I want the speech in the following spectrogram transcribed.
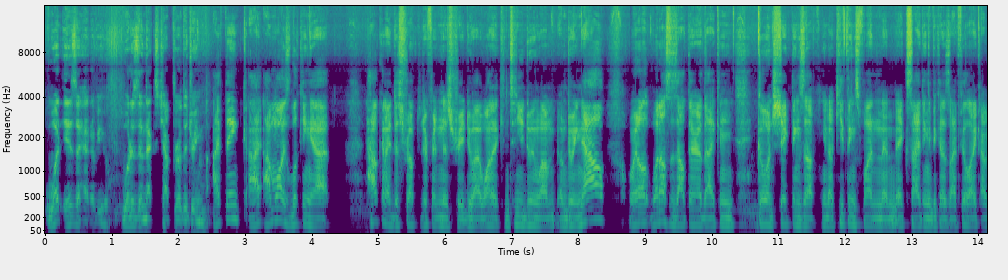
What is ahead of you? What is the next chapter of the dream? I think I, I'm always looking at how can I disrupt a different industry? Do I want to continue doing what I'm, I'm doing now, or what else is out there that I can go and shake things up? You know, keep things fun and exciting because I feel like I,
